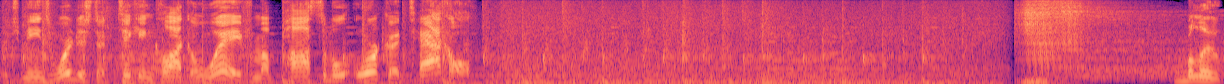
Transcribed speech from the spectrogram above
which means we're just a ticking clock away from a possible orca tackle. Bloop.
